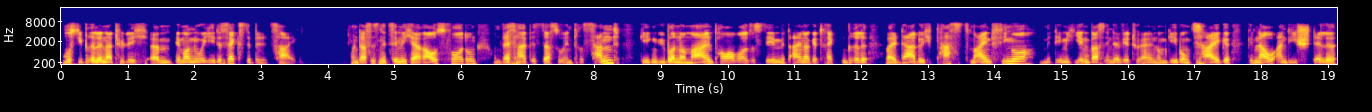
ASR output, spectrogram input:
muss die Brille natürlich ähm, immer nur jedes sechste Bild zeigen. Und das ist eine ziemliche Herausforderung. Und weshalb ist das so interessant gegenüber normalen Powerwall-Systemen mit einer getrackten Brille? Weil dadurch passt mein Finger, mit dem ich irgendwas in der virtuellen Umgebung zeige, genau an die Stelle,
